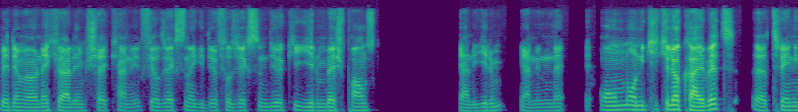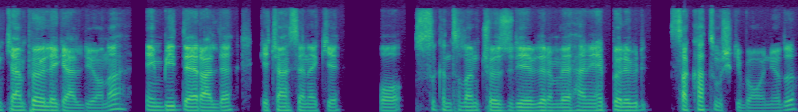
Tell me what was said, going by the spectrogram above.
benim örnek verdiğim Shaq hani Phil Jackson'a gidiyor. Phil Jackson diyor ki 25 pounds yani 20 yani ne 10-12 kilo kaybet e, training camp'e öyle gel diyor ona. Embiid de herhalde geçen seneki o sıkıntılarını çözdü diyebilirim ve hani hep böyle bir sakatmış gibi oynuyordu.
